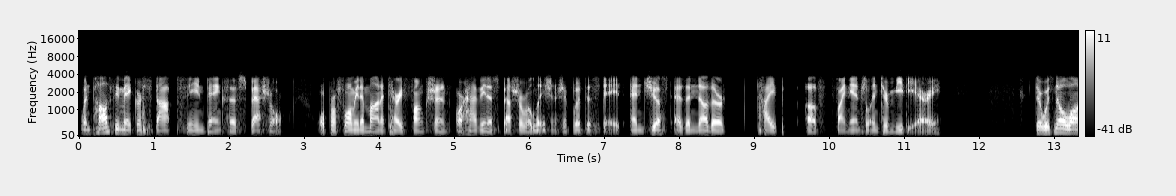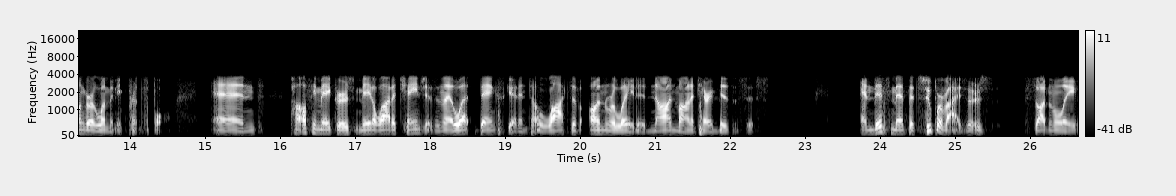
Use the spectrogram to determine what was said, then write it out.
When policymakers stopped seeing banks as special or performing a monetary function or having a special relationship with the state and just as another type of financial intermediary, there was no longer a limiting principle. And policymakers made a lot of changes and they let banks get into lots of unrelated, non monetary businesses. And this meant that supervisors suddenly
